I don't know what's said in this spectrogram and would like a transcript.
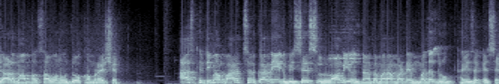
જાળમાં ફસાવાનું જોખમ રહેશે. આ સ્થિતિમાં ભારત સરકારની એક વિશેષ લોન યોજના તમારા માટે મદદરૂપ થઈ શકે છે.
